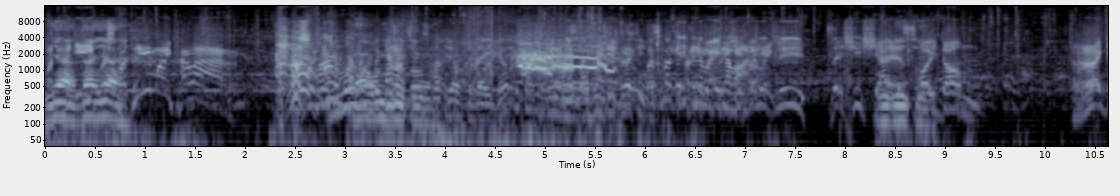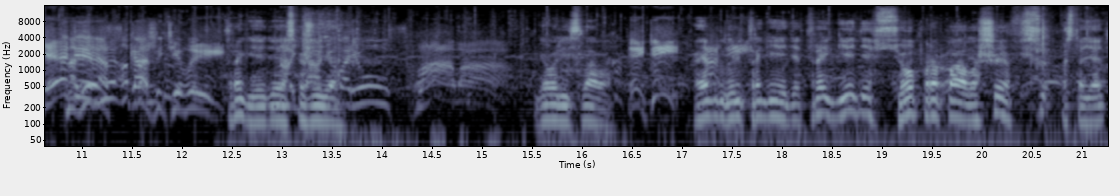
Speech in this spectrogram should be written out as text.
Я, да, я. посмотри мой товар! Да, уйдите вы. Посмотрите на мои товары. защищая свой дом. Трагедия, скажете вы. Трагедия, скажу я я. говорю, слава. Говори, Слава. А я буду говорить трагедия. Трагедия, все пропало, шеф. Все, постоять.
